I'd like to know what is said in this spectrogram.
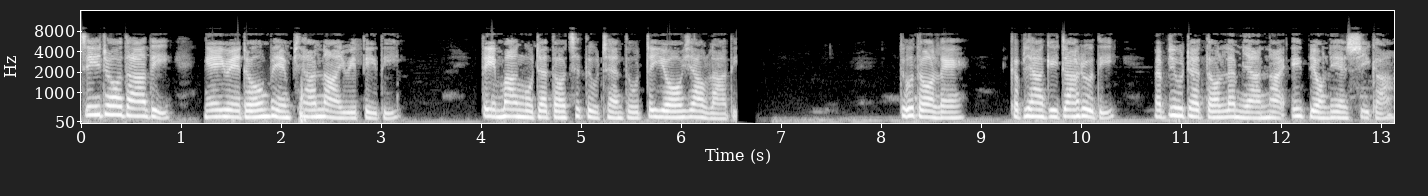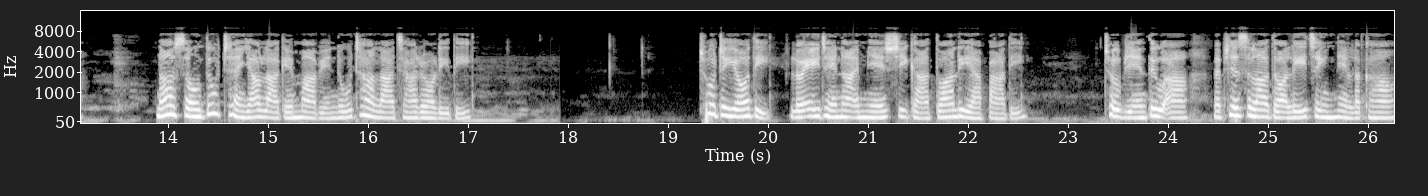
ကြေးတော်သားသည်ငယ်ရွယ်တုံးပင်ဖျားနာ၍တည်သည် တေမငိုတတ်သောချစ်သူထံသို့တရောရောက်လာသည်သို့တော်လည်းကြပြဂီတတို့သည် မပြုတ်တတ်သောလက်များ၌အိပ်ပျော်လျက်ရှိကာနောက်ဆုံးသူ့ထံရောက်လာခဲ့မှပင်နိုးထလာကြတော့လေသည်ထိုတရောသည်လွယ်အိတ်ထဲ၌အမြဲရှိကာသွားလျာပါသည်ထို့ပြင်သူအားမဖြစ်စလောက်သောအလေးချိန်နှင့်၎င်း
